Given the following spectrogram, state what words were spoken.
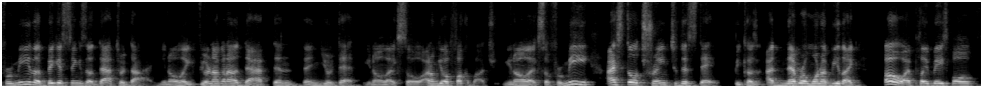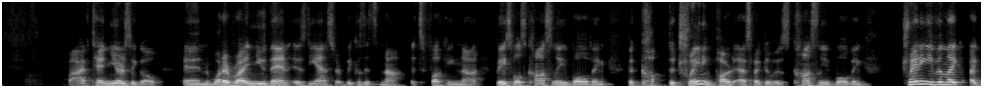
for me the biggest thing is adapt or die you know? Like if you're not gonna adapt then then you're dead you know? Like so i don't give a fuck about you you know? Like so for me i still train to this day because i'd never want to be like oh, I played baseball five, ten years ago, And whatever I knew then is the answer because it's not. It's fucking not. Baseball's constantly evolving. The the training part aspect of it is constantly evolving. Training, even like I,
